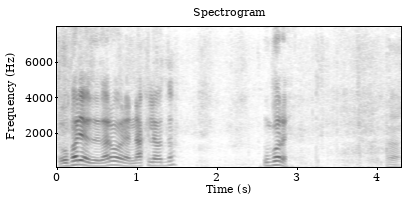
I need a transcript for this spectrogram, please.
તો ઊભા રહ્યા છે ધારવા નાખી લેવા દો. ઊભો હા.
